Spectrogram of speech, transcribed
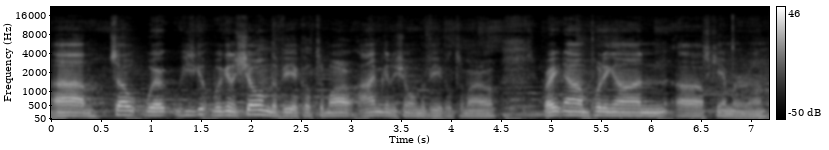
Um, so we're we're going to show him the vehicle tomorrow. I'm going to show him the vehicle tomorrow. Right now, I'm putting on uh, this camera around,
